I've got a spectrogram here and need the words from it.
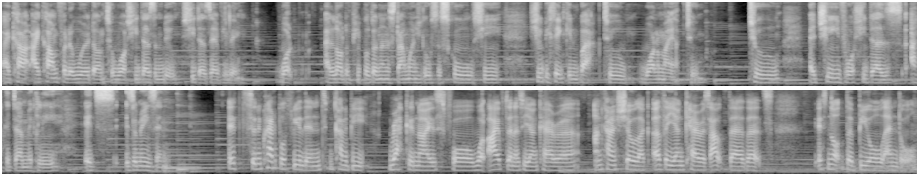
I can't, I can't put a word onto what she doesn't do. She does everything. What a lot of people don't understand when she goes to school, she, she'll be thinking back to what am I up to? To achieve what she does academically, it's, it's amazing. It's an incredible feeling to kind of be recognised for what I've done as a young carer and kind of show like other young carers out there that it's not the be-all, end-all.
